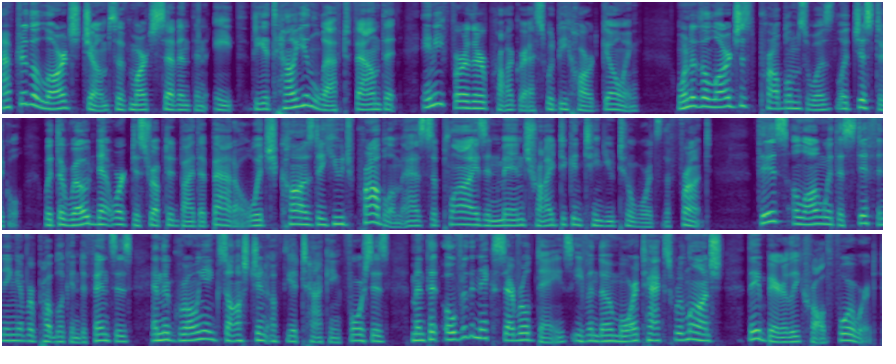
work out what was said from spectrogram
After the large jumps of March 7th and 8th, the Italian left found that any further progress would be hard going. One of the largest problems was logistical, with the road network disrupted by the battle, which caused a huge problem as supplies and men tried to continue towards the front. This, along with the stiffening of Republican defenses and the growing exhaustion of the attacking forces, meant that over the next several days, even though more attacks were launched, they barely crawled forward.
